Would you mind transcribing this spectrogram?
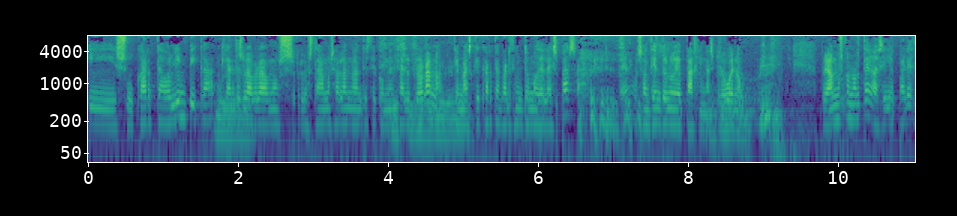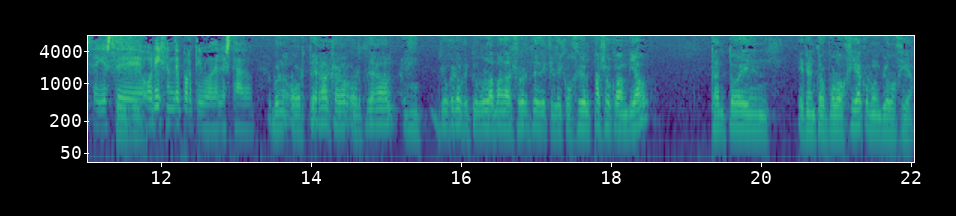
y su carta olímpica, que antes lo hablábamos, lo estábamos hablando antes de comenzar el programa, que más que carta parece un tomo de la espasa. ¿eh? Son 109 páginas, pero bueno. Pero vamos con Ortega, si le parece, y este origen deportivo del Estado. Bueno, Ortega, claro, Ortega yo creo que tuvo la mala suerte de que le cogió el paso cambiado, tanto en antropología como en biología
